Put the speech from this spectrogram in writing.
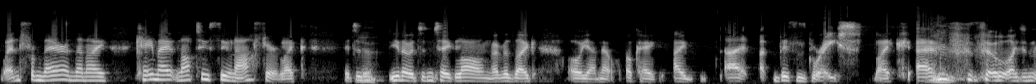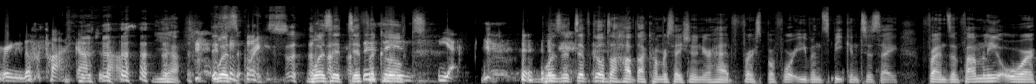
went from there. And then I came out not too soon after, like, it didn't, you know, it didn't take long. I was like, oh yeah, no, okay, I, I this is great. Like, um, so I didn't really look back after that. Yeah, was was it difficult? is- yeah. was it difficult to have that conversation in your head first before even speaking to say friends and family, or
